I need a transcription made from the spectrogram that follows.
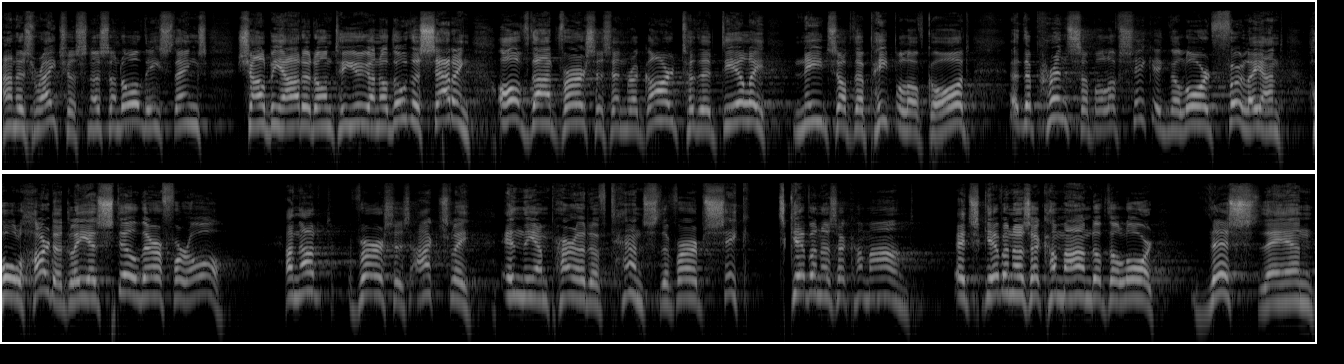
and his righteousness, and all these things shall be added unto you. And although the setting of that verse is in regard to the daily needs of the people of God, the principle of seeking the Lord fully and wholeheartedly is still there for all. And that verse is actually in the imperative tense, the verb seek. It's given as a command. It's given as a command of the Lord. This then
